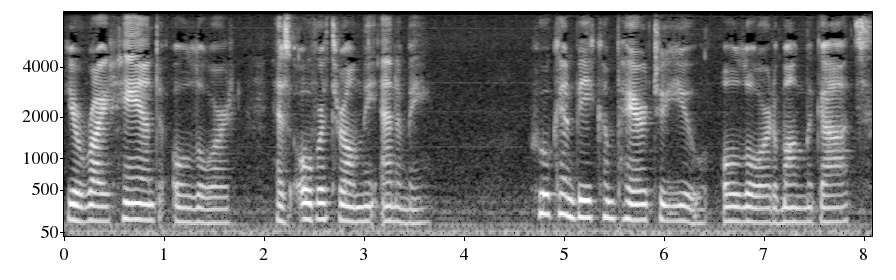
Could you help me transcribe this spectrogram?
Your right hand, O Lord, has overthrown the enemy. Who can be compared to you, O Lord, among the gods?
